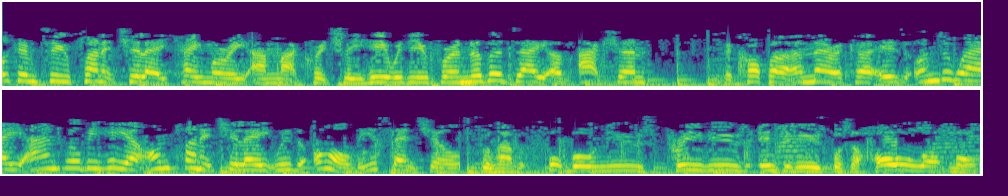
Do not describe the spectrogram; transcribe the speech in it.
Welcome to Planet Chile. Kay Murray and Matt Critchley here with you for another day of action. The Copa America is underway and we'll be here on Planet Chile with all the essentials. We'll have football news, previews, interviews, plus a whole lot more.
